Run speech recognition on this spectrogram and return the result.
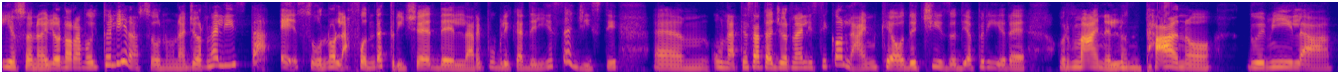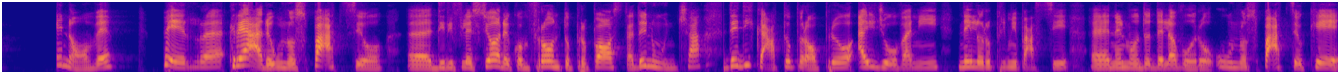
Io sono Eleonora Voltolina, sono una giornalista e sono la fondatrice della Repubblica degli Stagisti, ehm, una testata giornalistica online che ho deciso di aprire ormai nel lontano 2009 per creare uno spazio eh, di riflessione, confronto, proposta, denuncia dedicato proprio ai giovani nei loro primi passi eh, nel mondo del lavoro, uno spazio che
